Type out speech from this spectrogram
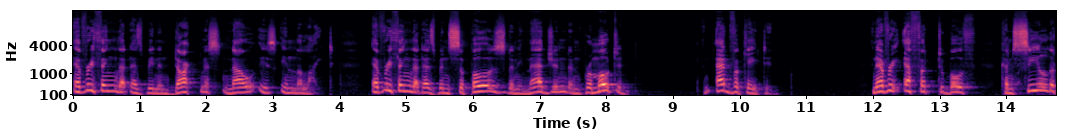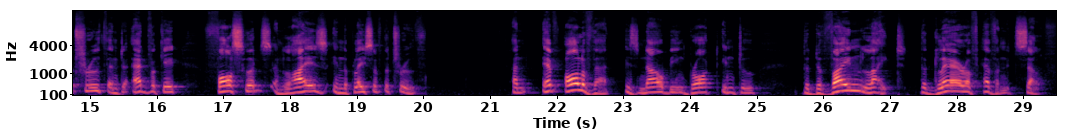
Everything that has been in darkness now is in the light. Everything that has been supposed and imagined and promoted and advocated in every effort to both conceal the truth and to advocate falsehoods and lies in the place of the truth. And all of that is now being brought into the divine light, the glare of heaven itself.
